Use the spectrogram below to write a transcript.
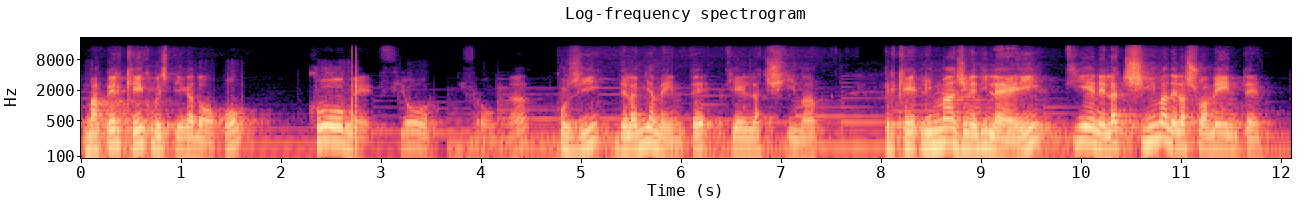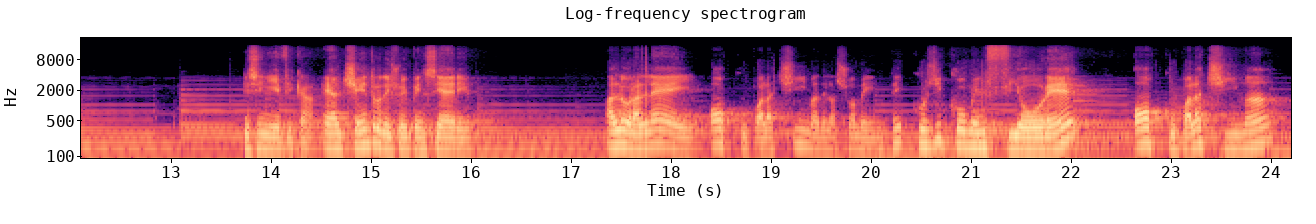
ma perché, come spiega dopo, come fior di fronda, così della mia mente tiene la cima. Perché l'immagine di lei tiene la cima della sua mente, che significa? È al centro dei suoi pensieri. Allora lei occupa la cima della sua mente, così come il fiore occupa la cima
